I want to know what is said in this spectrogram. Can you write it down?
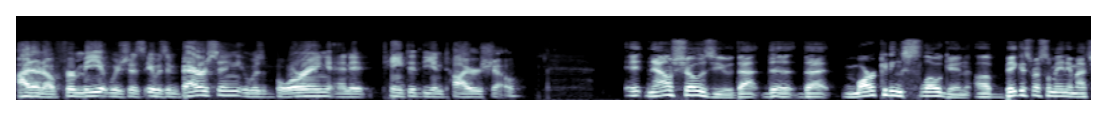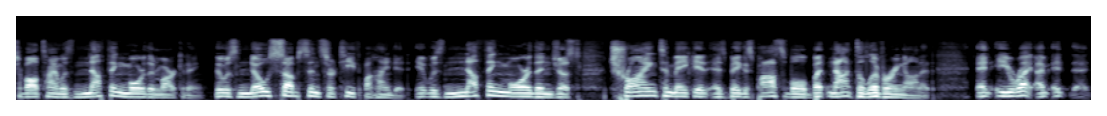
I don't know. For me, it was just it was embarrassing, it was boring, and it tainted the entire show. It now shows you that the that marketing slogan of biggest WrestleMania match of all time was nothing more than marketing. There was no substance or teeth behind it. It was nothing more than just trying to make it as big as possible, but not delivering on it. And you're right. I, it,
